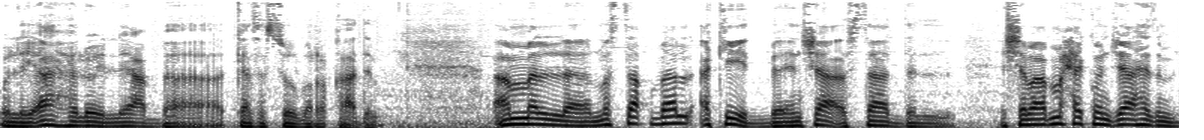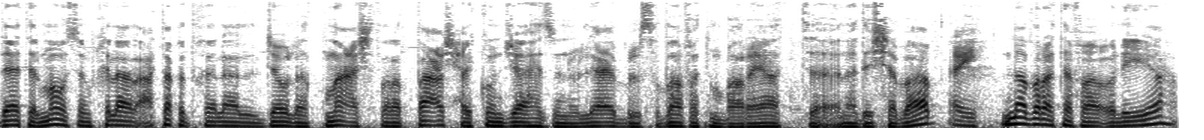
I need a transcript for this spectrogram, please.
واللي يأهله يلعب آه، كأس السوبر القادم. أما المستقبل أكيد بإنشاء استاد الشباب ما حيكون جاهز من بداية الموسم. خلال أعتقد خلال جوله 12 13 حيكون جاهز إنه اللعب لاستضافة مباريات نادي الشباب. أي. نظرة تفاؤليه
